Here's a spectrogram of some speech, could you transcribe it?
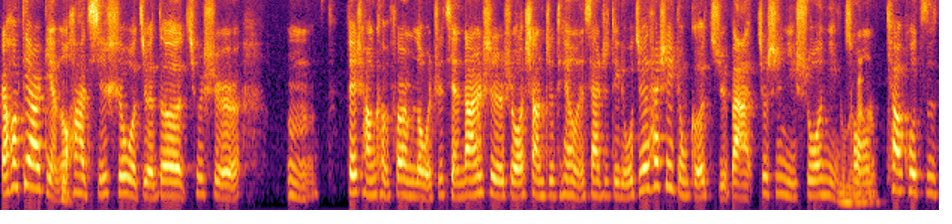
然后第二点的话，其实我觉得就是，嗯。非常 confirm 的，我之前当然是说上知天文下知地理，我觉得它是一种格局吧，就是你说你从跳过自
